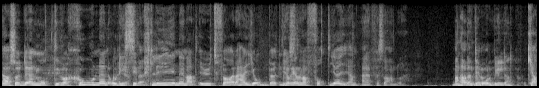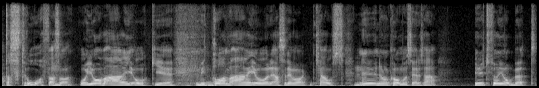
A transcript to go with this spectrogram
alltså den motivationen och Ja, det. disciplinen att utföra det här jobbet när du redan det. har fått grejen. Nej, försvann då. Man hade inte målbilden. Katastrof alltså. Mm. Och jag var arg och eh, mitt barn var arg och det, alltså det var kaos. Mm. Nu när de kommer så är det så här. Utför jobbet,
